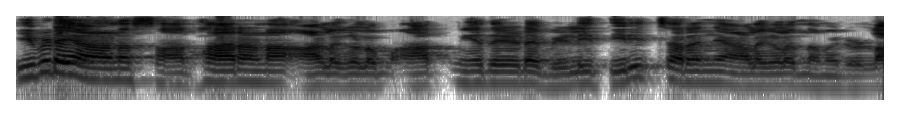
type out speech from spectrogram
ഇവിടെയാണ് സാധാരണ ആളുകളും ആത്മീയതയുടെ വിളി തിരിച്ചറിഞ്ഞ ആളുകളും തമ്മിലുള്ള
